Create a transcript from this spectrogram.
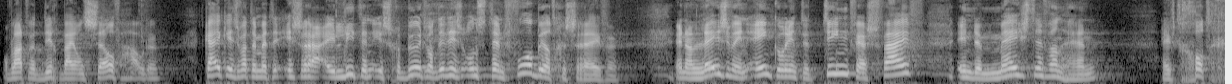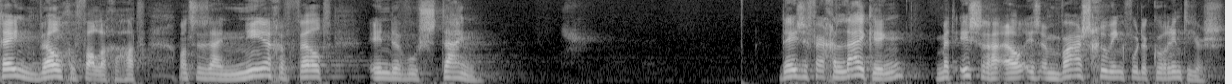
of laten we het dicht bij onszelf houden. Kijk eens wat er met de Israëlieten is gebeurd, want dit is ons ten voorbeeld geschreven. En dan lezen we in 1 Korinthe 10, vers 5, in de meeste van hen heeft God geen welgevallen gehad, want ze zijn neergeveld in de woestijn. Deze vergelijking met Israël is een waarschuwing voor de Corinthiërs.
